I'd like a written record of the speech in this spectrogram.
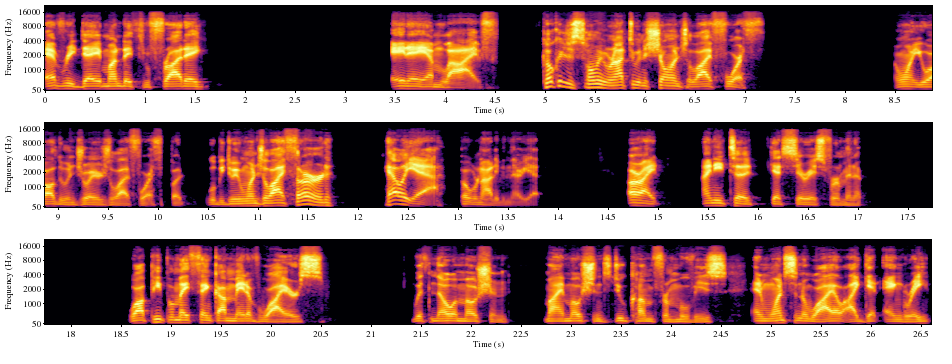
Every day, Monday through Friday, 8 a.m. live. Coca just told me we're not doing a show on July 4th. I want you all to enjoy your July 4th, but we'll be doing one July 3rd. Hell yeah. But we're not even there yet. All right. I need to get serious for a minute. While people may think I'm made of wires with no emotion, my emotions do come from movies. And once in a while, I get angry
